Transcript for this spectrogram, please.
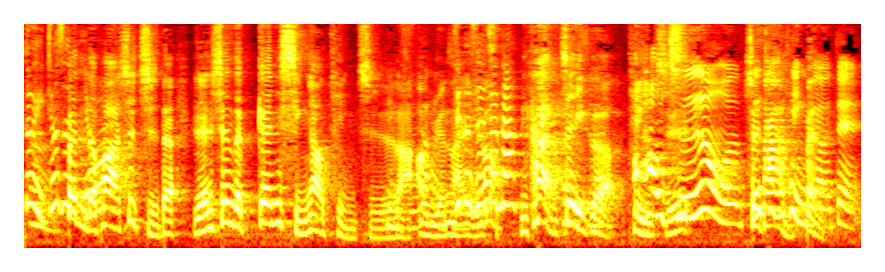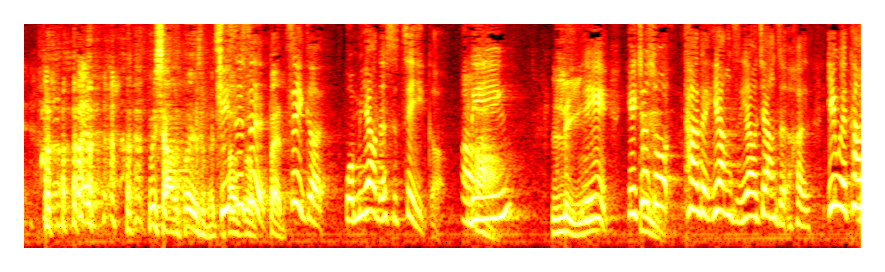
对，就是笨的话是指的人生的根型要挺直啦。哦，原来这个是真的。你看这个挺直，好直哦，所以它很挺的，对。不晓得为什么其实是这个，我们要的是这个灵。灵，也就是说它的样子要这样子很，因为它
